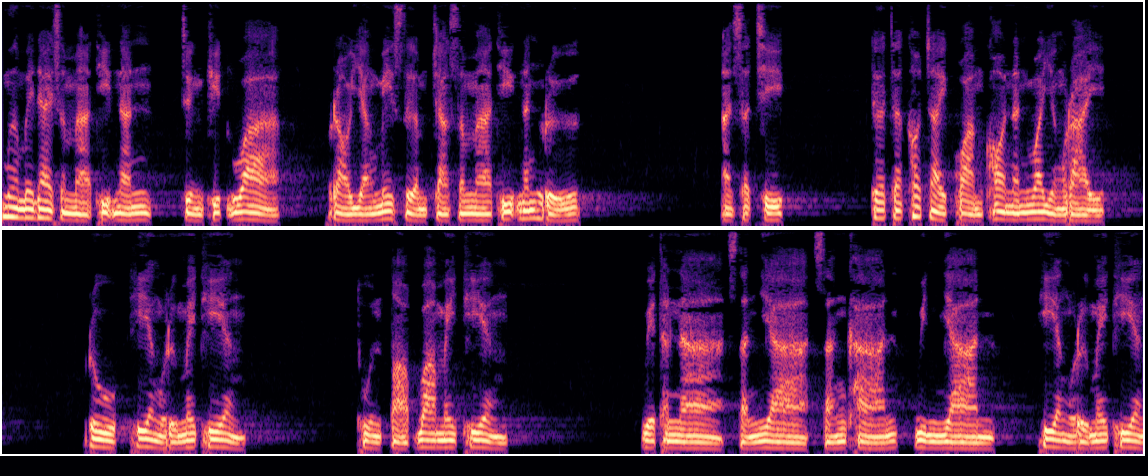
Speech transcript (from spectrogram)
เมื่อไม่ได้สมาธินั้นจึงคิดว่า เรายังไม่เสื่อมจากสมาธินั้นหรือ อัศชิ เธอจะเข้าใจความข้อนั้นว่าอย่างไร รูปเที่ยงหรือไม่เที่ยง ทูลตอบว่าไม่เที่ยง เวทนา สัญญา สังขาร วิญญาณ เที่ยงหรือไม่เที่ยง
